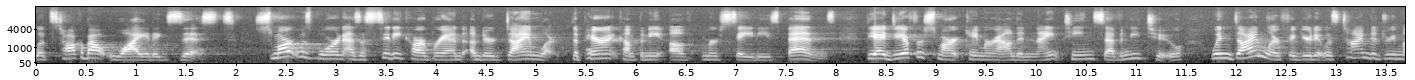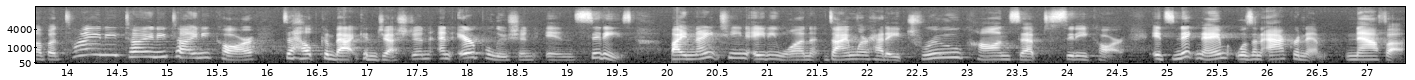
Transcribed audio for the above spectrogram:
let's talk about why it exists. Smart was born as a city car brand under Daimler, the parent company of Mercedes-Benz. The idea for Smart came around in 1972 when Daimler figured it was time to dream up a tiny, tiny, tiny car to help combat congestion and air pollution in cities. By 1981, Daimler had a true concept city car. Its nickname was an acronym, NAFA,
